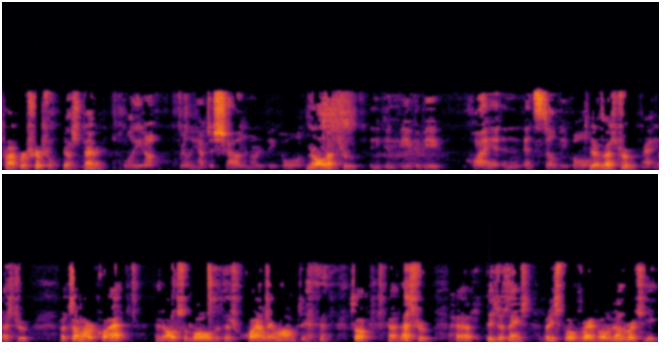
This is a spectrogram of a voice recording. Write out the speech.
proper scriptural. Yes, Tammy. Well, you don't really have to shout in order to be bold. No, that's true. You could you could be quiet and, and still be bold. Yeah, that's true. Right. That's true. But some are quiet and also bold, but they're quietly wrong. so uh, that's true. Uh, these are things, but he spoke very bold. In other words, he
